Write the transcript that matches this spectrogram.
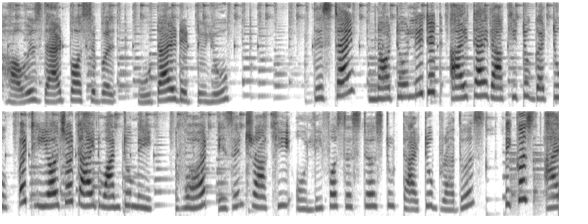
How is that possible? Who tied it to you? This time, not only did I tie Rakhi to Gattu, but he also tied one to me. What? Isn't Rakhi only for sisters to tie to brothers? Because I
